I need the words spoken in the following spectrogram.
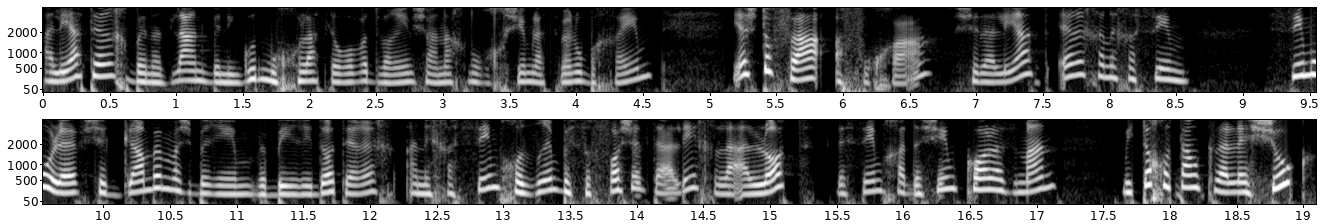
עליית ערך בנדל"ן, בניגוד מוחלט לרוב הדברים שאנחנו רוכשים לעצמנו בחיים, יש תופעה הפוכה של עליית ערך הנכסים. שימו לב שגם במשברים ובירידות ערך, הנכסים חוזרים בסופו של תהליך לעלות לשיאים חדשים כל הזמן, מתוך אותם כללי שוק,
